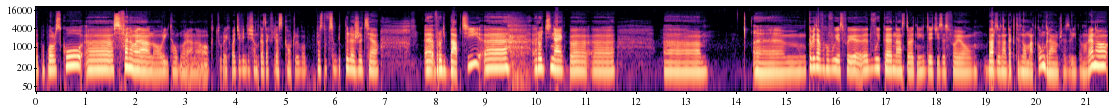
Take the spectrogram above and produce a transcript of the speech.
e, po polsku, e, z fenomenalną Ritą Moreno, której chyba dziewięćdziesiątka za chwilę skoczy, bo po prostu w sobie tyle życia w roli babci. Rodzina jakby Kobieta wychowuje swoje dwójkę nastoletnich dzieci ze swoją bardzo nadaktywną matką, graną przez Rita Moreno.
